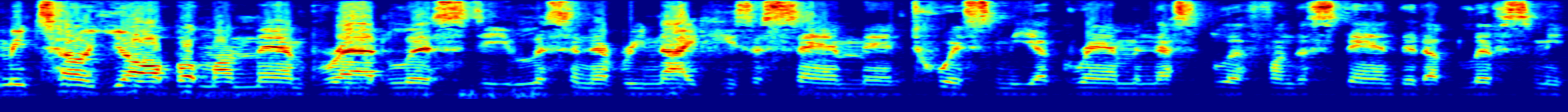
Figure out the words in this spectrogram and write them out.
Let me tell y'all about my man Brad Listi. Listen every night, he's a sandman. Twist me, a gram in that spliff, understand it, uplifts me.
